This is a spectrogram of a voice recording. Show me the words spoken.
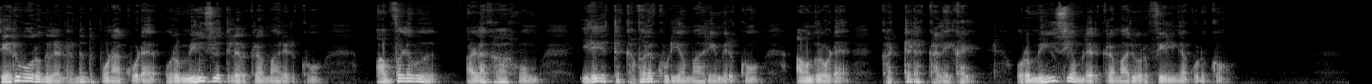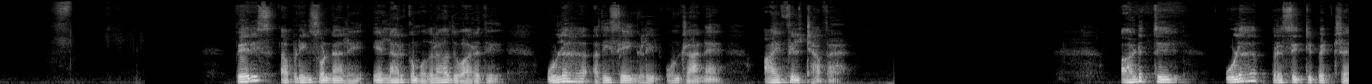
தெருவோரங்களில் நடந்து போனால் கூட ஒரு மியூசியத்தில் இருக்கிற மாதிரி இருக்கும். அவ்வளவு அழகாகவும் இதயத்தை கவரக்கூடிய மாதிரியும் இருக்கும். அவங்களோட கட்டட கலைகள் ஒரு மியூசியமில் இருக்கிற மாதிரி ஒரு ஃபீலிங்கை கொடுக்கும். பெரிஸ் அப்படின்னு சொன்னாலே எல்லாருக்கும் முதலாவது வாரது உலக அதிசயங்களில் ஒன்றான ஐஃபில் டவர் அடுத்து உலக பிரசித்தி பெற்ற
